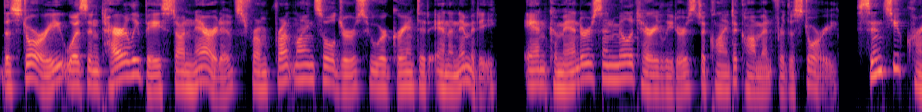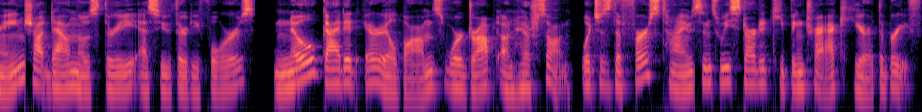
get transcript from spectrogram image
The story was entirely based on narratives from frontline soldiers who were granted anonymity and commanders and military leaders declined to comment for the story. Since Ukraine shot down those three Su 34s, no guided aerial bombs were dropped on Kherson, which is the first time since we started keeping track here at the brief.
